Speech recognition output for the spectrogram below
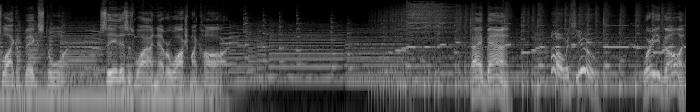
Looks like a big storm. See, this is why I never wash my car. Hey, Ben. Oh, it's you. Where are you going?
